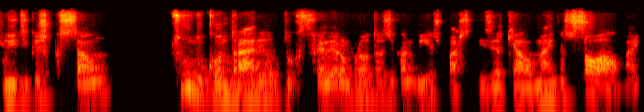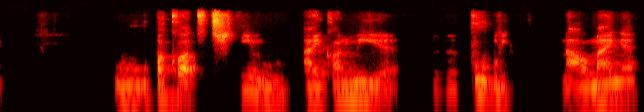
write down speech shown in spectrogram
políticas que são tudo o contrário do que defenderam para outras economias. Basta dizer que a Alemanha, só a Alemanha, o, o pacote de estímulo à economia uh, público na Alemanha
